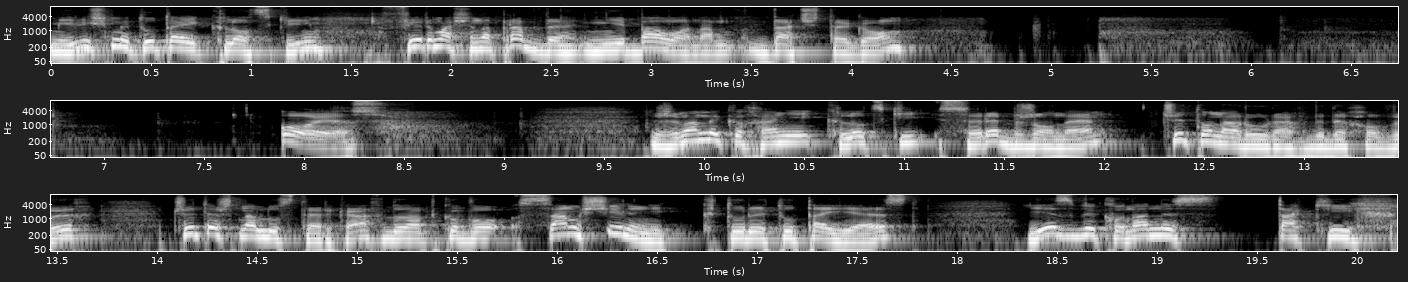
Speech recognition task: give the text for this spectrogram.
mieliśmy tutaj klocki. Firma się naprawdę nie bała nam dać tego. O Jezu. Że mamy, kochani, klocki srebrzone, czy to na rurach wydechowych, czy też na lusterkach. Dodatkowo sam silnik, który tutaj jest, jest wykonany z takich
